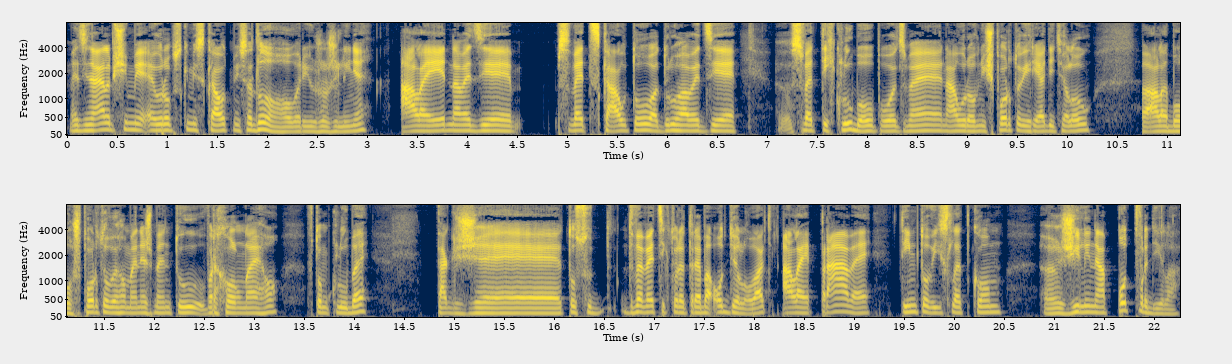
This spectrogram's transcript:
Medzi najlepšími európskymi skautmi sa dlho hovorí už o Žiline, ale jedna vec je svet skautov a druhá vec je svet tých klubov, povedzme, na úrovni športových riaditeľov alebo športového manažmentu vrcholného v tom klube. Takže to sú dve veci, ktoré treba oddelovať, ale práve týmto výsledkom e, Žilina potvrdila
